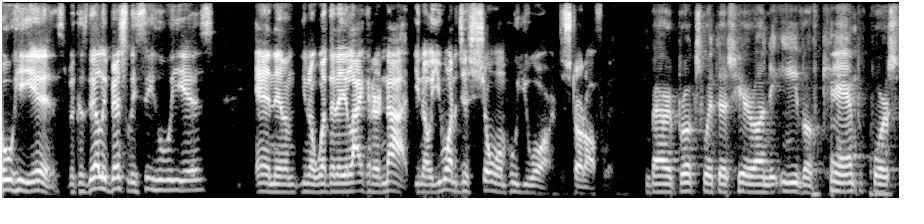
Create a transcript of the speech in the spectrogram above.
who he is because they'll eventually see who he is and then you know whether they like it or not you know you want to just show them who you are to start off with. Barrett brooks with us here on the eve of camp. Of course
